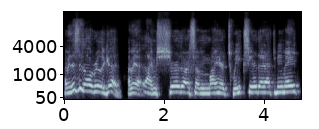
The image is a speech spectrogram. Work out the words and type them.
I mean, this is all really good. I mean, I'm sure there are some minor tweaks here that have to be made.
